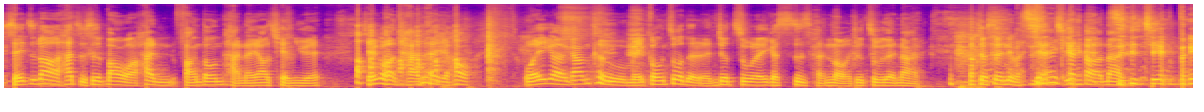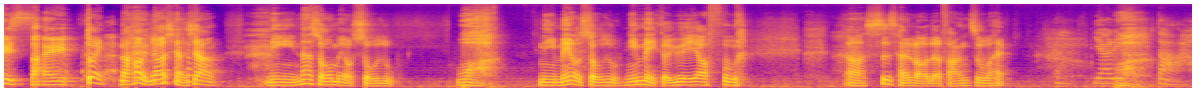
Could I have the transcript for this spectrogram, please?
谁知道他只是帮我和房东谈了要签约，结果谈了以后，我一个刚退伍没工作的人就租了一个四层楼，就住在那里，就是你们现在看到的那里，直接被塞。对，然后你就要想象，你那时候没有收入，哇，你没有收入，你每个月要付啊、呃、四层楼的房租，嘿，压力好大。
